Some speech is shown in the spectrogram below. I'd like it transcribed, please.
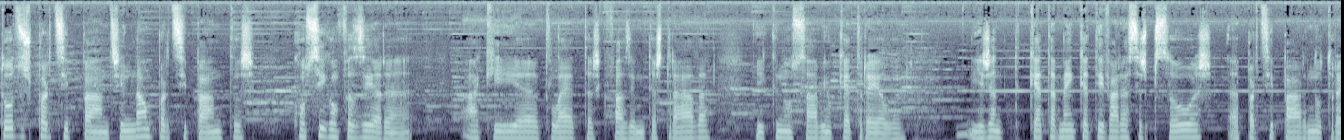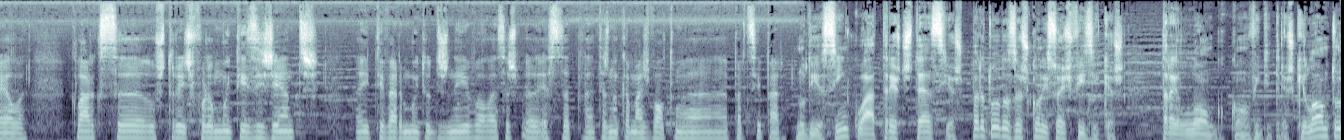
todos os participantes e não participantes consigam fazer. Há aqui atletas que fazem muita estrada e que não sabem o que é trail. E a gente quer também cativar essas pessoas a participar no trail. Claro que se os trilhos foram muito exigentes, e tiver muito desnível, essas, esses atletas nunca mais voltam a participar. No dia 5 há três distâncias para todas as condições físicas: trail longo com 23 km,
